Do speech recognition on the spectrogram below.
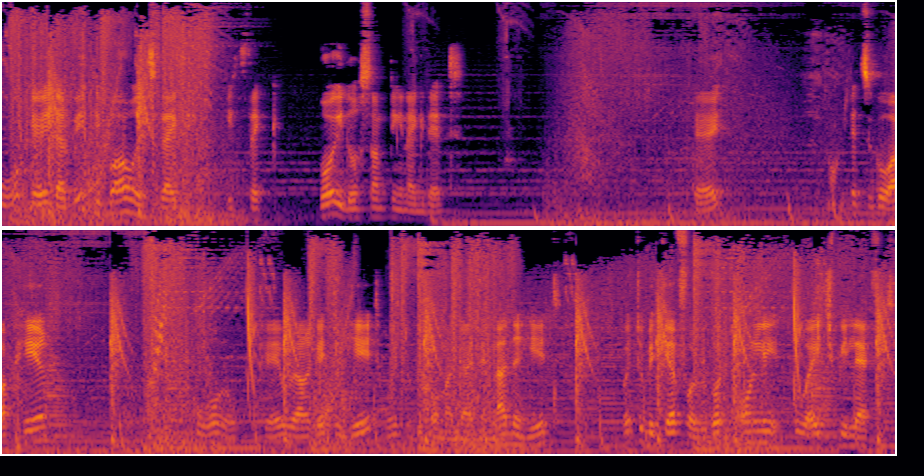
Okay the ability power is like it's like void or something like that. Okay. Let's go up here. Whoa, okay we are getting hit. We need to be oh my god another hit. We need to be careful. We got only 2 hp left.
